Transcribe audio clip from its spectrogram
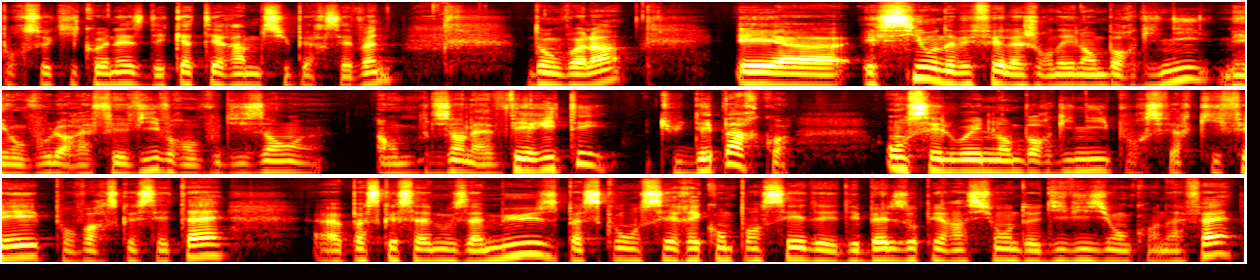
pour ceux qui connaissent, des Caterham Super 7. Donc voilà. Et, si on avait fait la journée Lamborghini, mais on vous l'aurait fait vivre en vous disant, en disant la vérité du départ, quoi on s'est loué une Lamborghini pour se faire kiffer, pour voir ce que c'était, euh, parce que ça nous amuse, parce qu'on s'est récompensé des, belles opérations de division qu'on a fait,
